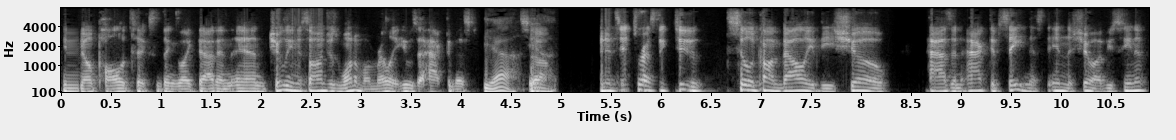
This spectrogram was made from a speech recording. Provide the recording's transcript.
you know politics and things like that. And and Julian Assange is one of them really. He was a hacktivist. Yeah so yeah. and it's interesting too. Silicon Valley the show has an active Satanist in the show. Have you seen it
